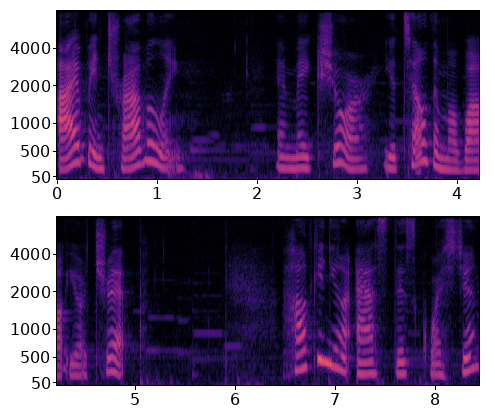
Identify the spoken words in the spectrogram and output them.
I've been traveling. And make sure you tell them about your trip. How can you ask this question?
